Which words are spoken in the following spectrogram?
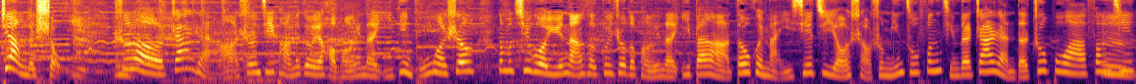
这样的手艺。说到扎染啊，收音机旁的各位好朋友呢，一定不陌生。那么去过云南和贵州的朋友呢，一般啊都会买一些具有少数民族风情的扎染的桌布啊、方巾。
